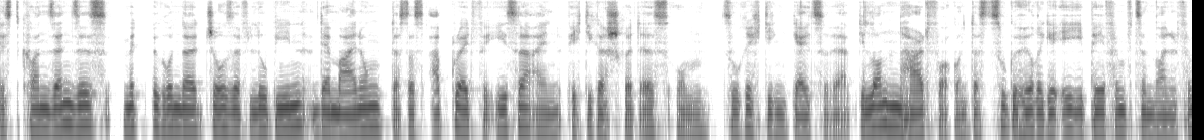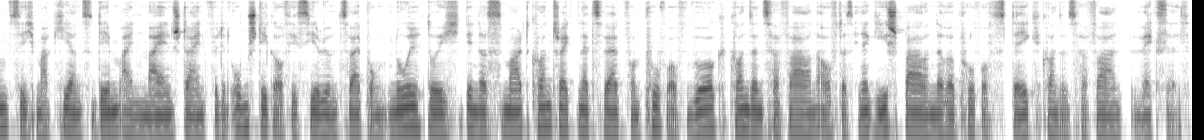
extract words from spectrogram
ist Consensus Mitbegründer Joseph Lubin der Meinung, dass das Upgrade für Ether ein wichtiger Schritt ist, um zu richtigem Geld zu werden. Die London Hard Fork und das zugehörige EIP 1559 markieren zudem einen Meilenstein für den Umstieg auf Ethereum 2.0, durch den das Smart Contract Netzwerk von Proof of Work Konsensverfahren auf das energiesparendere Proof of Stake Konsensverfahren wechselt.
